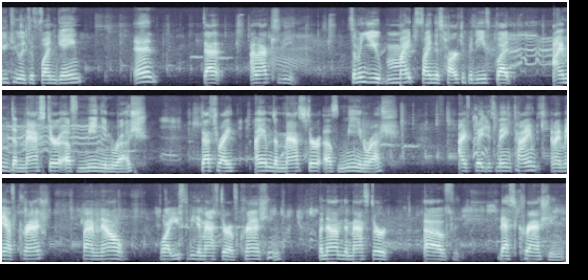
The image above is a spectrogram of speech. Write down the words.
due to it's a fun game and that I'm actually some of you might find this hard to believe, but I'm the master of Minion Rush. That's right, I am the master of Minion Rush. I've played this many times, and I may have crashed, but I'm now, well, I used to be the master of crashing, but now I'm the master of less crashing.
